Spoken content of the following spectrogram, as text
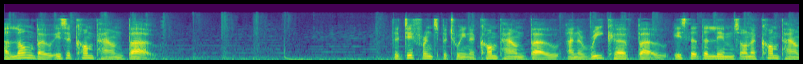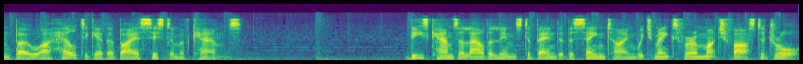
A longbow is a compound bow. The difference between a compound bow and a recurve bow is that the limbs on a compound bow are held together by a system of cams. These cams allow the limbs to bend at the same time which makes for a much faster draw.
